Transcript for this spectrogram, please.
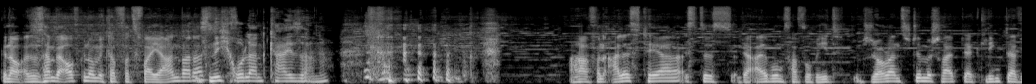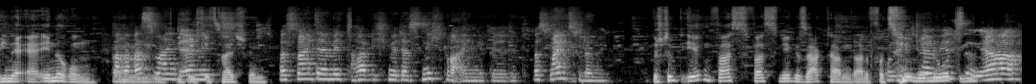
Genau, also das haben wir aufgenommen. Ich glaube, vor zwei Jahren war das das. ist nicht Roland Kaiser, ne? Ah, von Alistair ist es der Albumfavorit. Jorans Stimme schreibt, der klingt da wie eine Erinnerung. Aber was meint er mit- Zeit schwingt. Was meint er mit, habe ich mir das nicht nur eingebildet? Was meinst du damit? Bestimmt irgendwas, was wir gesagt haben gerade vor Und zehn Minuten. wissen, ja.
